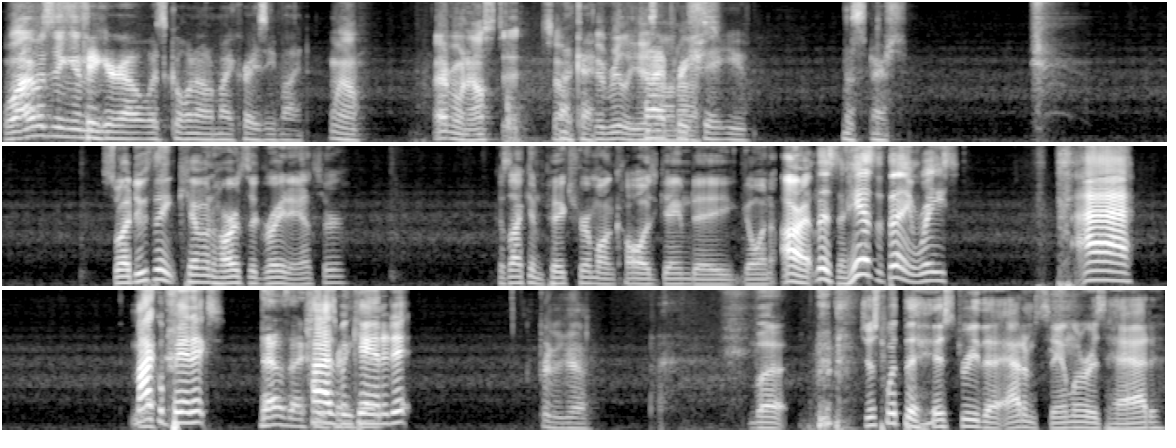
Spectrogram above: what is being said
Well, I was thinking. figure out what's going on in my crazy mind. Well, everyone else did, so Okay. it really is I on appreciate us. you, listeners. So I do think Kevin Hart's a great answer because I can picture him on college game day going, "All right, listen, here's the thing, Reese. I Michael Penix, That was actually pretty Heisman good. candidate, Pretty good. but just with the history that Adam Sandler has had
